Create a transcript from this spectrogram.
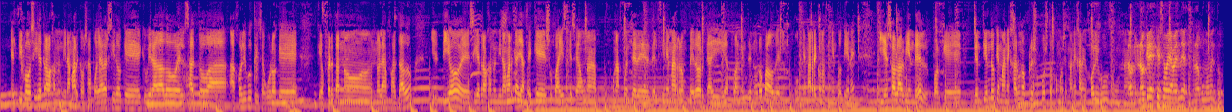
el tipo sigue trabajando en Dinamarca, o sea, podría haber sido que, que hubiera dado el salto a, a Hollywood y seguro que, que ofertas no, no, le han faltado. Y el tío eh, sigue trabajando en Dinamarca y hace que su país que sea una, una fuente de, del cine más rompedor que hay actualmente en Europa o, del, o que más reconocimiento tiene. Y eso hablar bien de él, porque yo entiendo que manejar unos presupuestos como se manejan en Hollywood... Una... ¿No, ¿No crees que se vaya a vender en algún momento?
